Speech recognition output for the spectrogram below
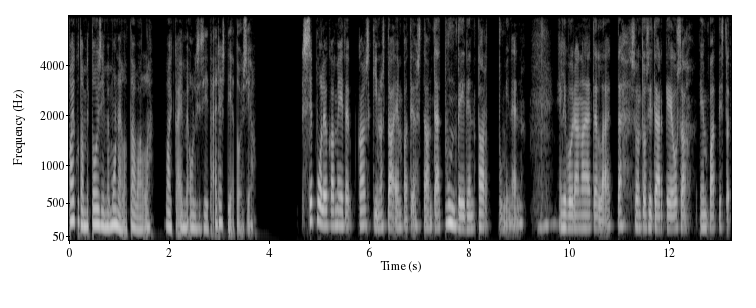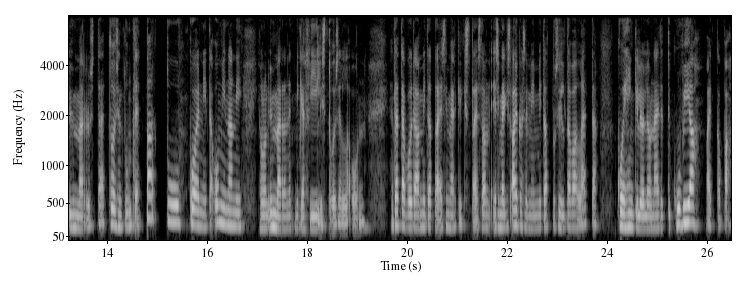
Vaikutamme toisiimme monella tavalla – vaikka emme olisi siitä edes tietoisia. Se puoli, joka meitä myös kiinnostaa empatiasta, on tämä tunteiden tarttuminen. Mm-hmm. Eli voidaan ajatella, että se on tosi tärkeä osa empaattista ymmärrystä, että toisen tunteet tarttuu, koen niitä ominani, jolloin ymmärrän, että mikä fiilis toisella on. Ja tätä voidaan mitata esimerkiksi, tai sitä on esimerkiksi aikaisemmin mitattu sillä tavalla, että koehenkilöille on näytetty kuvia vaikkapa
